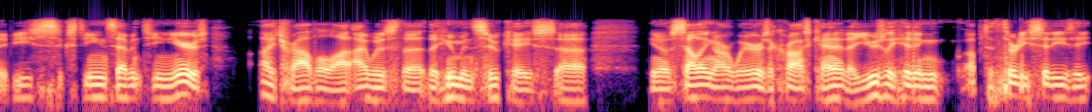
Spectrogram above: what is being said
maybe 16, 17 years, I travel a lot. I was the the human suitcase, uh, you know, selling our wares across Canada, usually hitting up to 30 cities a,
